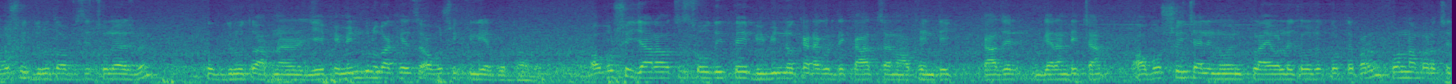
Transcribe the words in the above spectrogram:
অবশ্যই দ্রুত অফিসে চলে আসবেন। খুব দ্রুত আপনার যে পেমেন্টগুলো বাকি আছে, অবশ্যই ক্লিয়ার করতে হবে। অবশ্যই যারা হচ্ছে সৌদিতে বিভিন্ন ক্যাটাগরিতে কাজ চান অথেন্টিক কাজের গ্যারান্টি চান, অবশ্যই চাইলে নোয়েন ফ্লাইওভারে যোগাযোগ করতে পারেন। ফোন নাম্বার হচ্ছে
